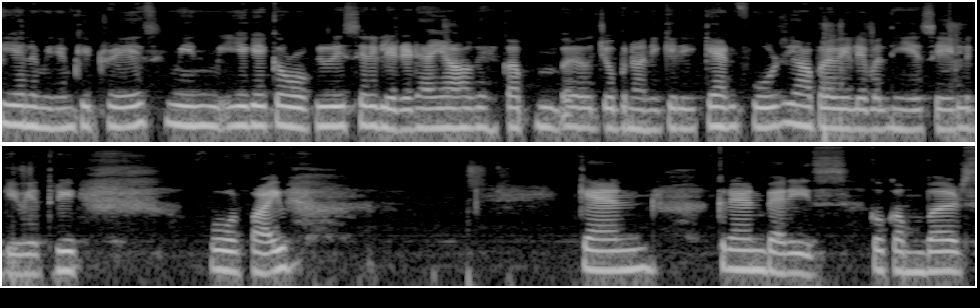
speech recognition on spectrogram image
ये एलुमिनियम की ट्रेस, मीन ये एक क्रॉकरी से रिलेटेड है। यहाँ कप जो बनाने के लिए कैन फ़ूड यहाँ पर अवेलेबल थी, ये सेल लगी हुई है three four five can cranberries cucumbers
